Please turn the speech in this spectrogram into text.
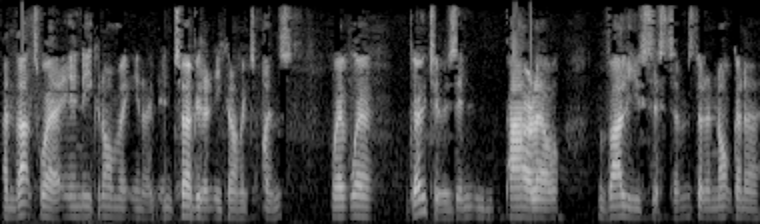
And that's where in economic, you know, in turbulent economic times, where, where go to is in parallel value systems that are not going to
